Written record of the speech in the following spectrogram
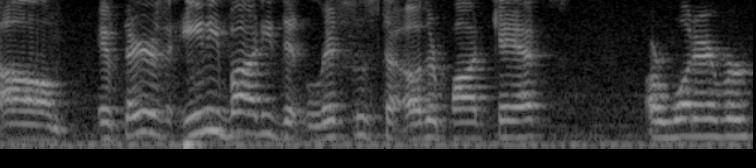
Um, if there's anybody that listens to other podcasts or whatever,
